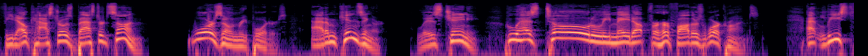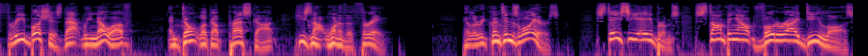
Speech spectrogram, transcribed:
Fidel Castro's bastard son, Warzone reporters, Adam Kinzinger, Liz Cheney, who has totally made up for her father's war crimes. At least three Bushes that we know of. And don't look up Prescott. He's not one of the three. Hillary Clinton's lawyers. Stacey Abrams stomping out voter ID laws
